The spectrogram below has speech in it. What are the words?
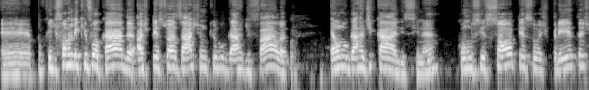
É, porque, de forma equivocada, as pessoas acham que o lugar de fala é um lugar de cálice, né? como se só pessoas pretas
